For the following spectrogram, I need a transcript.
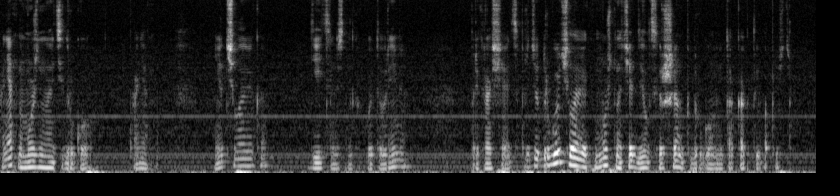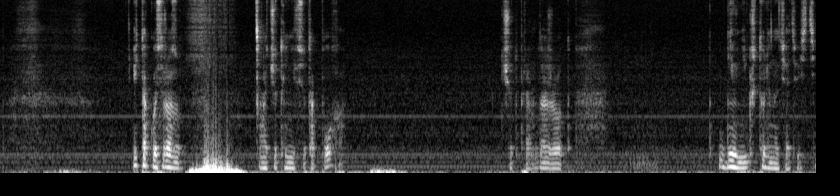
Понятно, можно найти другого. Понятно. Нет человека, деятельность на какое-то время прекращается. Придет другой человек, может начать делать совершенно по-другому, не так, как ты, допустим. И такой сразу, а что-то не все так плохо. Что-то прям даже вот дневник, что ли, начать вести.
